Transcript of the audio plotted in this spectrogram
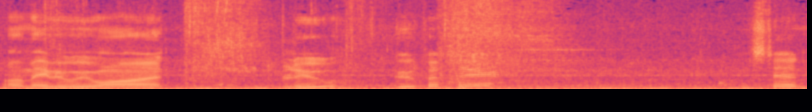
Well, maybe we want blue goop up there instead.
